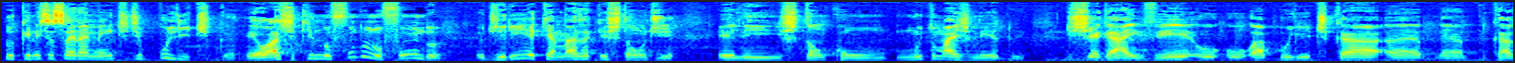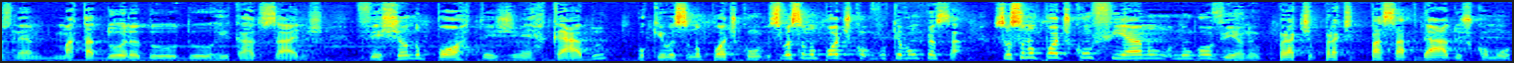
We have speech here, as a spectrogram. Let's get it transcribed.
do que necessariamente de política. Eu acho que no fundo, no fundo, eu diria que é mais a questão de eles estão com muito mais medo de chegar e ver o, o a política, é, né, no caso, né, matadora do, do Ricardo Salles fechando portas de mercado, porque você não pode. Se você não pode. Porque vamos pensar. Se você não pode confiar no, no governo para te, te passar dados como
